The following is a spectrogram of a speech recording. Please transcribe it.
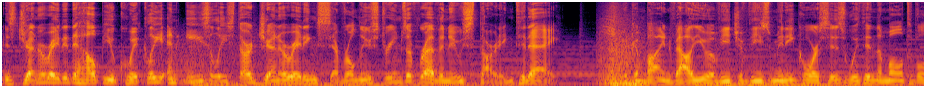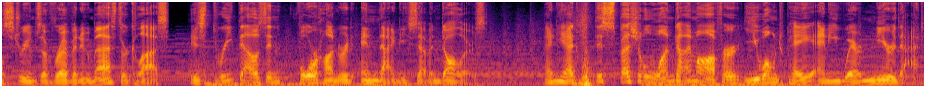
is generated to help you quickly and easily start generating several new streams of revenue starting today. The combined value of each of these mini courses within the Multiple Streams of Revenue Masterclass is $3,497. And yet, with this special one-time offer, you won't pay anywhere near that.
